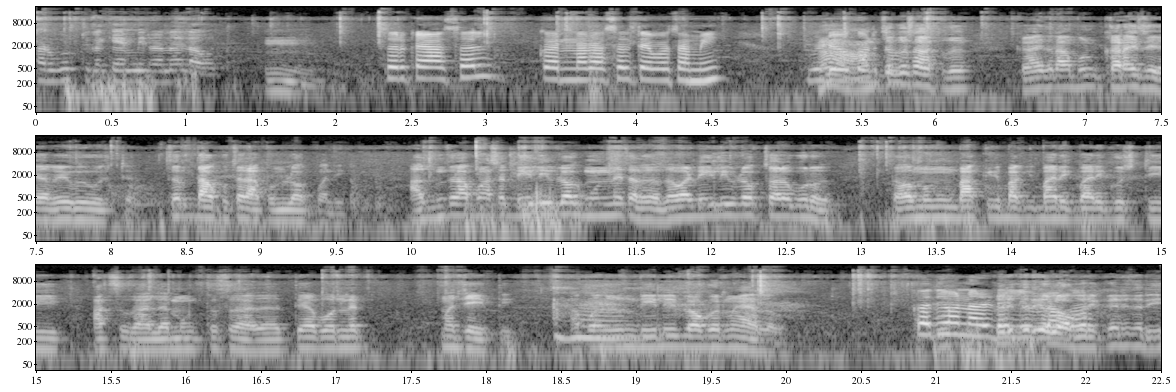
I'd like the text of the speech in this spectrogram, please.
हर गोष्टीला कॅमेरा नाही लावत. जर काय असेल करणार असेल तेव्हाच आम्ही व्हिडिओ करतो. कसं असतं काय तर आपण करायचंय का वेगळी गोष्ट तर दाखवू चला आपण ब्लॉगमध्ये. अजून तर आपण असं डेली ब्लॉग म्हणून नाही चालू जेव्हा डेली ब्लॉग चालू करू तेव्हा मग बाकी बाकी बारीक बारीक गोष्टी असं झालं मग तसं झालं त्या बोलण्यात मजा येते. आपण अजून डेली ब्लॉगर नाही आलो. कधी होणार डेली कधीतरी ब्लॉगर ब्लॉगर आहे कधीतरी.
